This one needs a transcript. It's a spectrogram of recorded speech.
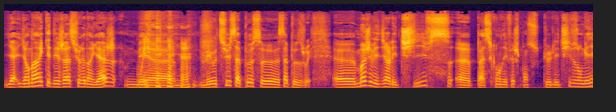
il y, en a un qui est déjà assuré d'un gage, mais, euh, mais au-dessus, ça, peut se, ça peut se jouer. Euh, moi, je vais dire les Chiefs, parce qu'en effet, je pense que les Chiefs ont gagné.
